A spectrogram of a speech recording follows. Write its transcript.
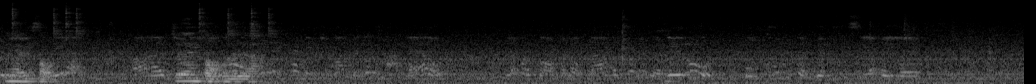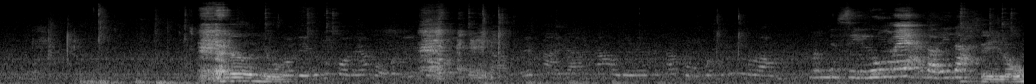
เพื่อนตกเพื่อนตกเรือเรืออยู่ มันเป็นสีลุงไหมอะตอนนี้ด่ะ สีลุง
